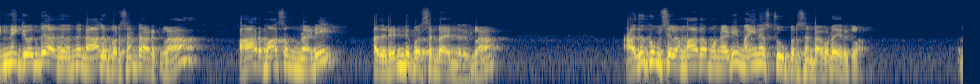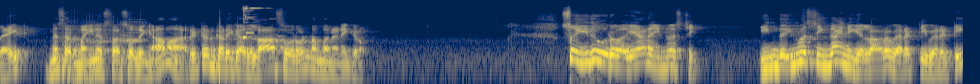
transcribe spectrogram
இன்றைக்கி வந்து அது வந்து நாலு பர்சண்ட்டாக இருக்கலாம். ஆறு மாதம் முன்னாடி அது ரெண்டு பர்சண்ட்டாக இருந்திருக்கலாம். அதுக்கும் சில மாதம் முன்னாடி மைனஸ் டூ பர்சண்ட்டாக கூட இருக்கலாம். ரைட் என்ன சார் மைனஸ் தான் சொல்கிறீங்க ஆமாம் ரிட்டர்ன் கிடைக்காது. லாஸ் வரும்னு நம்ம நினைக்கிறோம். ஸோ இது ஒரு வகையான இன்வெஸ்டிங் இந்த இன்வெஸ்டிங் தான் இன்றைக்கி எல்லாரும் வெரைட்டி வெரைட்டி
